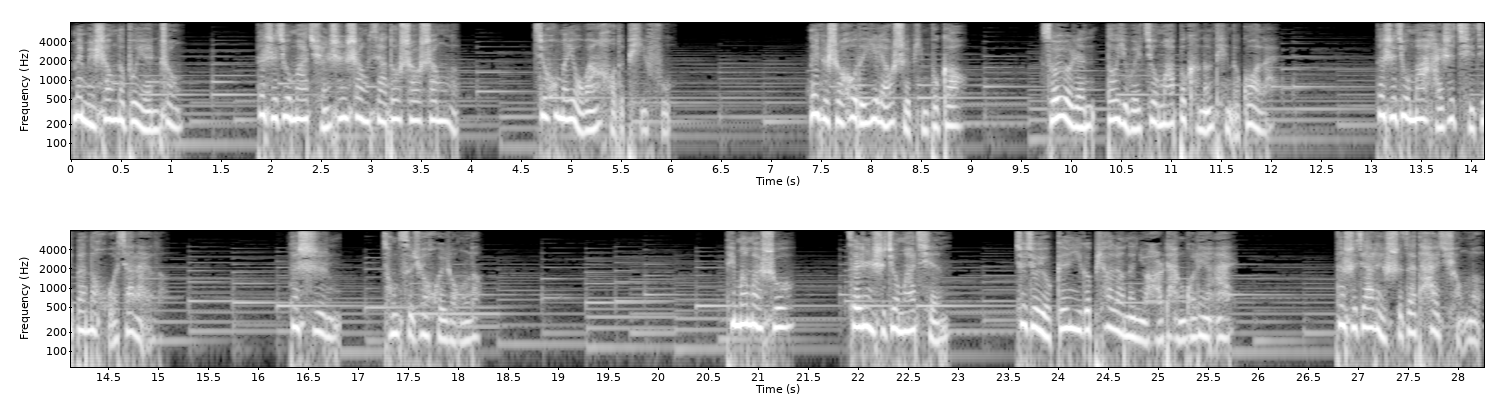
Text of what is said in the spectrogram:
妹妹伤的不严重，但是舅妈全身上下都烧伤了，几乎没有完好的皮肤。那个时候的医疗水平不高，所有人都以为舅妈不可能挺得过来，但是舅妈还是奇迹般的活下来了。但是，从此却毁容了。听妈妈说，在认识舅妈前。舅舅有跟一个漂亮的女孩谈过恋爱，但是家里实在太穷了，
